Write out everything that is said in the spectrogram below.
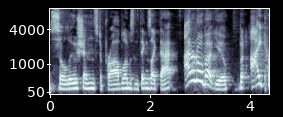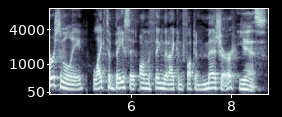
solutions to problems and things like that, I don't know about you, but I personally like to base it on the thing that I can fucking measure Yes.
